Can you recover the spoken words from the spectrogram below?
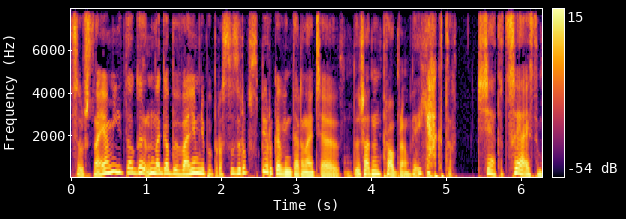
cóż, znajomi to nagabywali mnie po prostu, zrób zbiórkę w internecie, żaden problem. Jak to? Gdzie? To co ja jestem?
